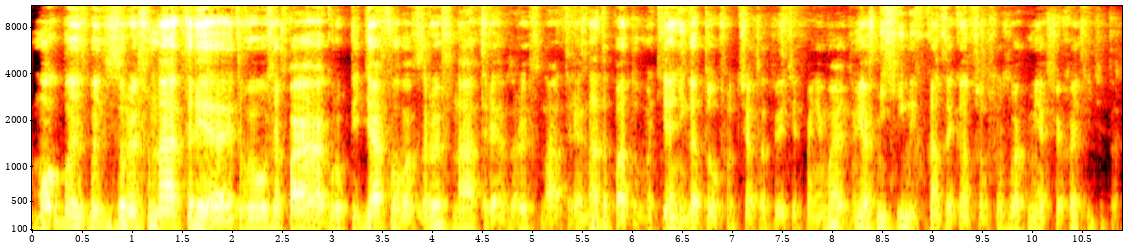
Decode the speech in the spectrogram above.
Мог бы быть взрыв натрия, это вы уже по группе Дятлова, взрыв натрия, взрыв натрия. Надо подумать, я не готов вот сейчас ответить, понимаете? Ну я же не химик в конце концов, что вы от меня все хотите-то?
